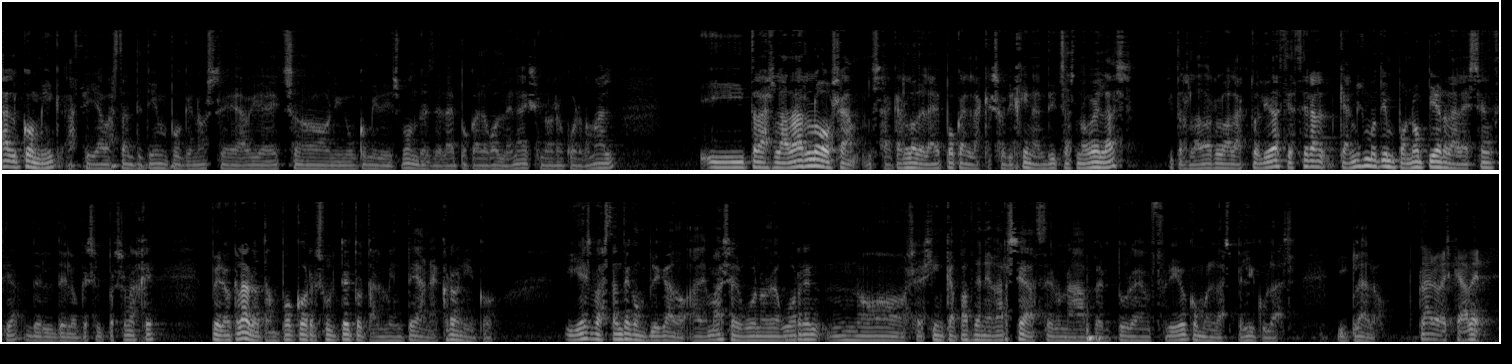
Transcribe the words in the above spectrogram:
al cómic. Hace ya bastante tiempo que no se había hecho ningún cómic de Bond, desde la época de GoldenEye, si no recuerdo mal. Y trasladarlo, o sea, sacarlo de la época en la que se originan dichas novelas y trasladarlo a la actualidad y hacer que al mismo tiempo no pierda la esencia de lo que es el personaje, pero claro, tampoco resulte totalmente anacrónico. Y es bastante complicado. Además, el bueno de Warren no es incapaz de negarse a hacer una apertura en frío como en las películas. Y claro, Claro, es que, a ver,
